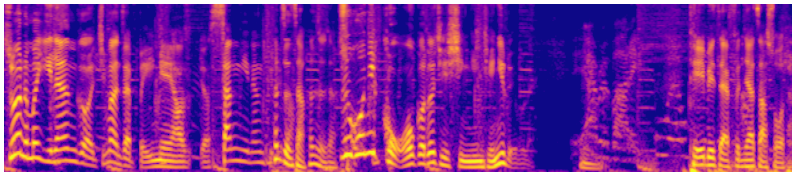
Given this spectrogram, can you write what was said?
总有那么一两个，基本上在背面要要赏你两句。很正。常，很正常。如果你个个都去信进去，你累不累？特别在乎人家咋说他，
